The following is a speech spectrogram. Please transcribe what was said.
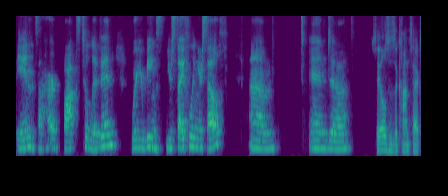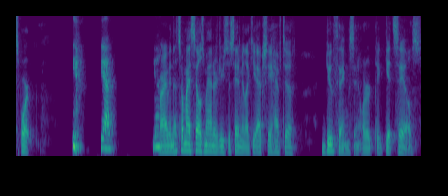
in. It's a hard box to live in where you're being, you're stifling yourself. Um, and, uh, sales is a contact sport. Yeah, Yeah. right? I mean that's what my sales manager used to say to me like you actually have to do things in order to get sales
